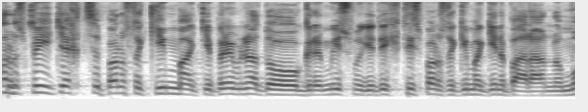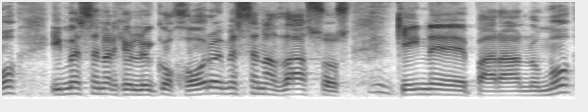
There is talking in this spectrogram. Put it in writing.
άλλος πήγε και έχτισε πάνω στο κύμα και πρέπει να το γκρεμίσουμε γιατί έχει χτίσει πάνω στο κύμα και είναι παράνομο. Ή μέσα σε ένα αρχαιολογικό χώρο, ή μέσα σε ένα δάσος και είναι παράνομο.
